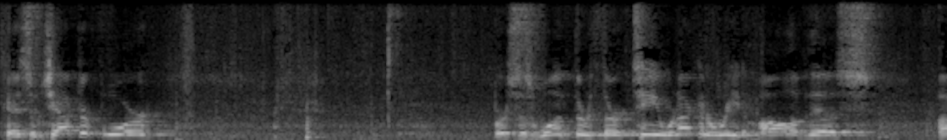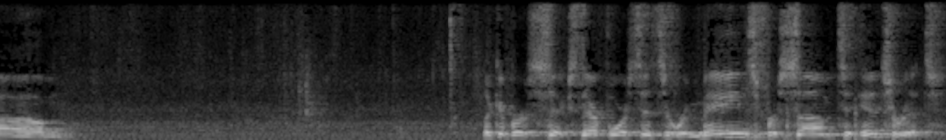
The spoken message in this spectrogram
Okay, so chapter 4, verses 1 through 13. We're not going to read all of this. Um, Look at verse 6. Therefore, since it remains for some to enter it,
